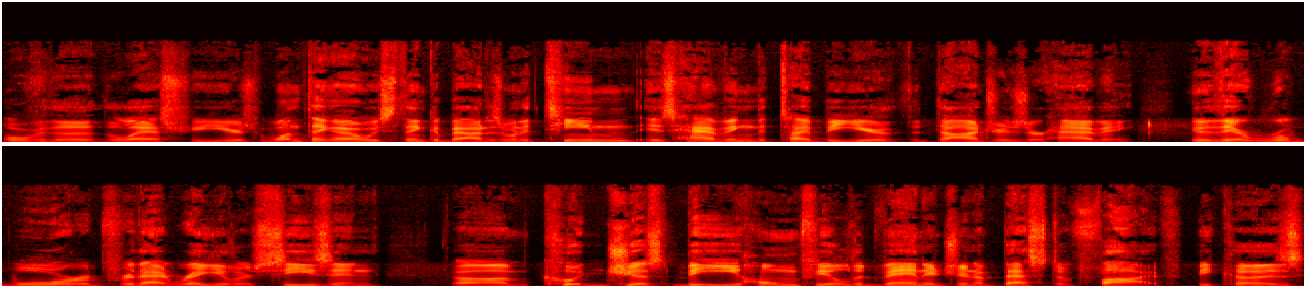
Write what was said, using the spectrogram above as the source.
over the, the last few years. One thing I always think about is when a team is having the type of year that the Dodgers are having, you know, their reward for that regular season um, could just be home field advantage in a best of five because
